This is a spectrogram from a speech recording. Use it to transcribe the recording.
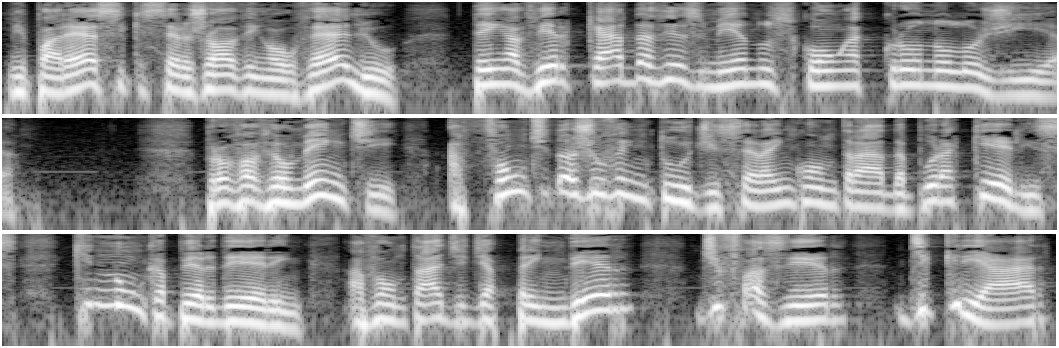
Me parece que ser jovem ou velho tem a ver cada vez menos com a cronologia. Provavelmente, a fonte da juventude será encontrada por aqueles que nunca perderem a vontade de aprender, de fazer, de criar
